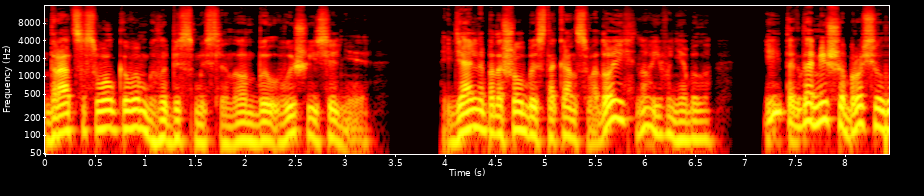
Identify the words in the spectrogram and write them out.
Драться с Волковым было бессмысленно, он был выше и сильнее. Идеально подошел бы стакан с водой, но его не было. — и тогда Миша бросил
